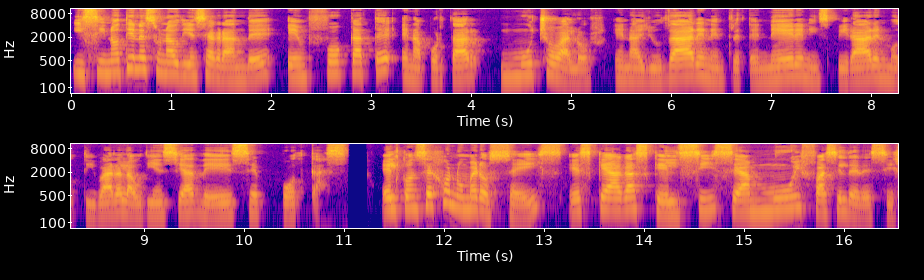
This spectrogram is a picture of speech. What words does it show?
Y si no tienes una audiencia grande, enfócate en aportar mucho valor en ayudar, en entretener, en inspirar, en motivar a la audiencia de ese podcast. El consejo número 6 es que hagas que el sí sea muy fácil de decir.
